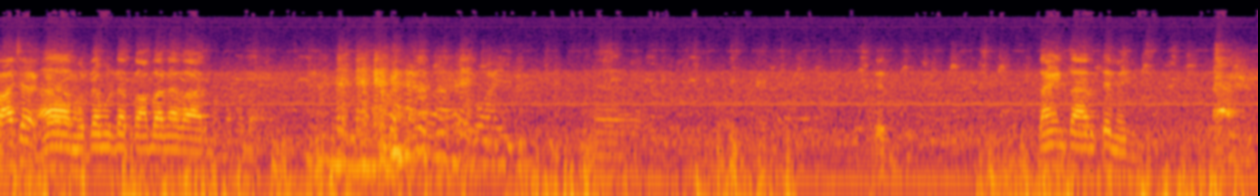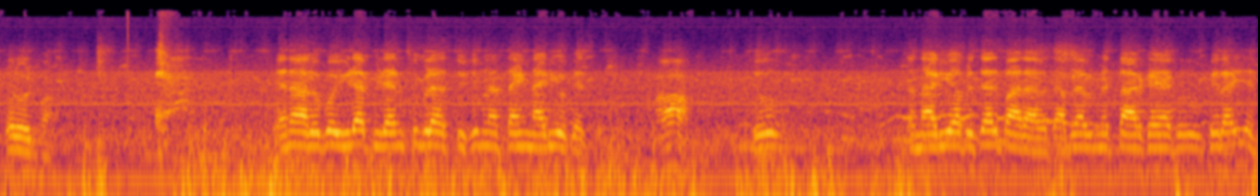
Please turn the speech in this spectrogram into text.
પાછળ. હા મોટા મોટા તાંબાના વાર મોટા મોટા. સાઈન તાર છે નહીં કરોડમાં એના લોકો ઈડા પીડા સુગડા સુષુમના સાઈન નાડીઓ કે છે હા. જો નાડીઓ આપણે ત્યારે પાર આવે તો આપણે આપણે તાર કયા કોઈ ઉકેલ આવી જાય?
